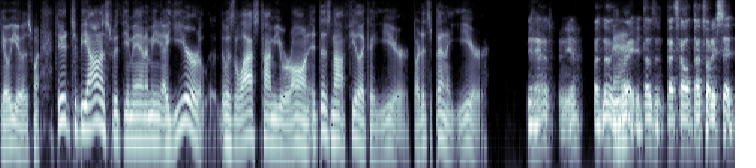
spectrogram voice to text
yo-yos went. Dude, to be honest with you, man, I mean, a year was the last time you were on. It does not feel like a year, but it's been a year. It has been, yeah. But no, you're And right. It doesn't. That's how. That's what I said.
